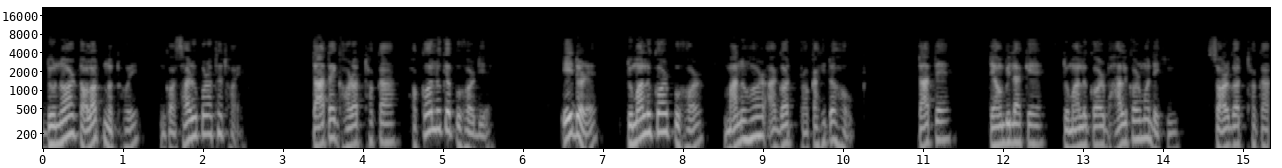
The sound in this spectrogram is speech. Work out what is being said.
দোণৰ তলত নথৈ গছাৰ ওপৰতহে থয়। তাতে ঘৰত থকা সকলোকে পোহৰ দিয়ে। এইদৰে তোমালোকৰ পোহৰ মানুহৰ আগত প্ৰকাশিত হওক। তাতে তেওঁবিলাকে তোমালোকৰ ভাল কৰ্ম দেখি স্বৰ্গত থকা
